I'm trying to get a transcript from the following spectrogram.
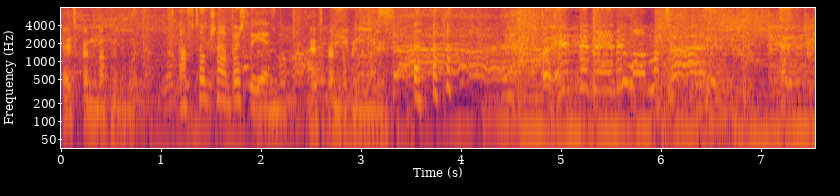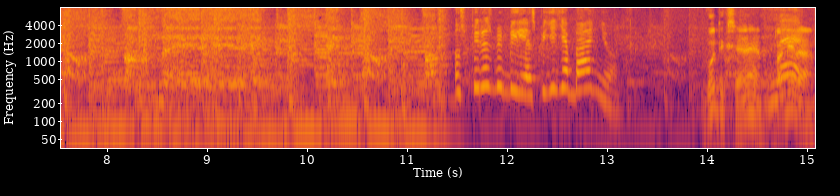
Έτσι παίρνουν τα χρόνια πολύ. Αυτό ξαναπες στο Γιάννη. Έτσι παίρνουν τα χρόνια Μαρία. Ο Σπύρος Μπιμπίλας πήγε για μπάνιο. Βούτυξε, ναι, τον ναι, είδα.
